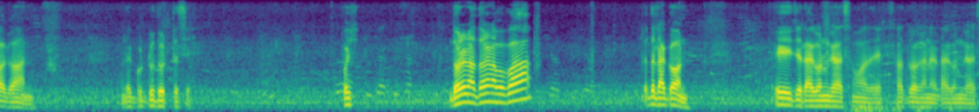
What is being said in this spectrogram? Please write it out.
বাগান। মানে গুড্ডু ধরতেছে। ধরে না ধরে না বাবা। এটা ড্রাগন। এই যে ড্রাগন গাছ আমাদের, সাত বাগানের ড্রাগন গাছ।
